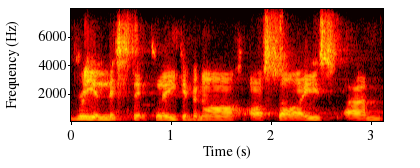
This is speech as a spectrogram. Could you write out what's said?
realistically, given our our size, um,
